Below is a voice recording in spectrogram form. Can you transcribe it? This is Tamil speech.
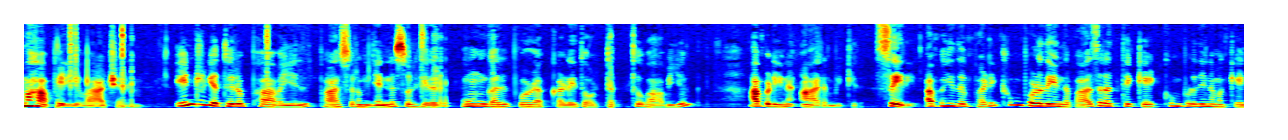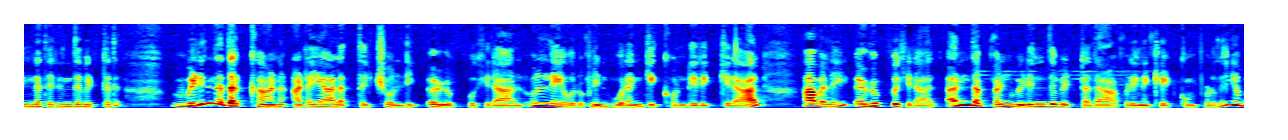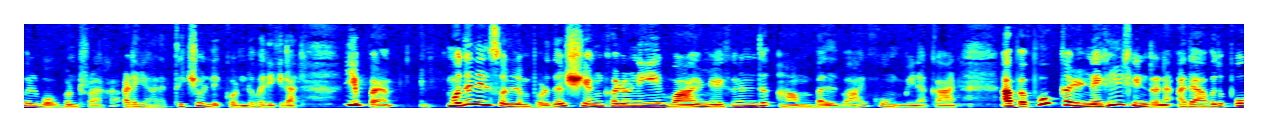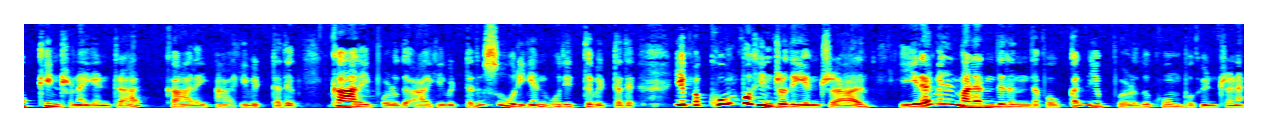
மகா பெரியவாச்சரணம் இன்றைய திருப்பாவையில் பாசுரம் என்ன சொல்கிறது? உங்கள் புழக்கடை தோட்டத்து வாவியுள் அப்படின்னு ஆரம்பிக்குது. சரி அப்போ இது படிக்கும் பொழுது இந்த பாசுரத்தை கேட்கும் பொழுது நமக்கு என்ன தெரிந்து விட்டது? விழுந்ததற்கான அடையாளத்தை சொல்லி எழுப்புகிறாள். உள்ளே ஒரு பெண் உறங்கிக் கொண்டிருக்கிறாள். அவளை எழுப்புகிறாள். அந்த பெண் விழுந்து விட்டதா? அப்படின்னு கேட்கும் பொழுது இவள் ஒவ்வொன்றாக அடையாளத்தை சொல்லி கொண்டு வருகிறாள். இப்ப முதலில் சொல்லும் பொழுது செங்கழுநீர் வாழ் நெகிழ்ந்து ஆம்பல் வாய் கும்பினகான். அப்ப பூக்கள் நெகிழ்கின்றன. அதாவது பூக்கின்றன என்றால் காலை ஆகிவிட்டது. காலை பொழுது ஆகிவிட்டது சூரியன் உதித்து விட்டது. இப்ப கூம்புகின்றது என்றால் இரவில் மலர்ந்திருந்த பூக்கள் இப்பொழுது கூம்புகின்றன.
